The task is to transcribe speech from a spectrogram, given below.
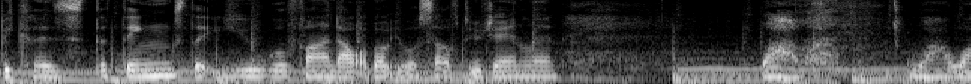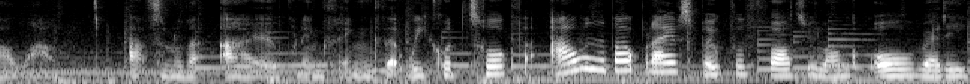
because the things that you will find out about yourself through journaling wow wow wow wow. That's another eye-opening thing that we could talk for hours about but i have spoke for far too long already.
